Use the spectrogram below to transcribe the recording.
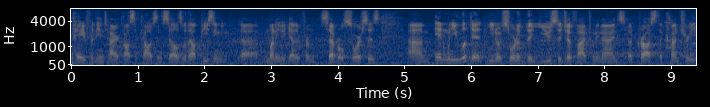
pay for the entire cost of college themselves without piecing uh, money together from several sources. Um, and when you look at, you know, sort of the usage of 529s across the country,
